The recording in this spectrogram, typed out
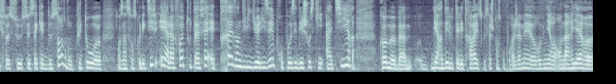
ce, ce, de sens, donc plutôt euh, dans un sens collectif, et à la fois tout à fait être très individualisé, proposer des choses qui attirent, comme euh, bah, garder le télétravail, parce que ça, je pense qu'on pourra jamais euh, revenir en arrière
